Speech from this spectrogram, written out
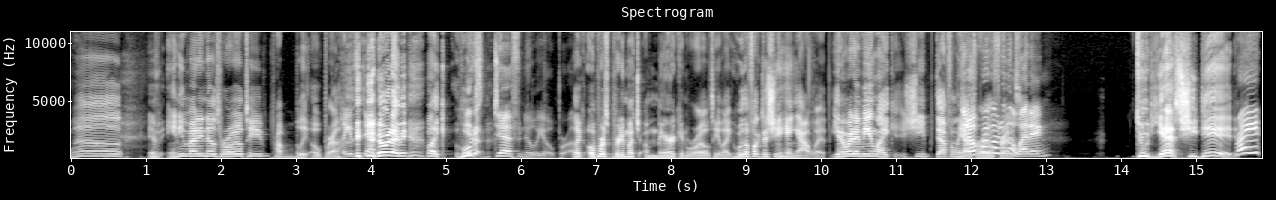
well, if anybody knows royalty, probably Oprah. Like, it's you know what I mean? Like who? It's definitely Oprah. like Oprah's pretty much American royalty. Like who the fuck does she hang out with? You know what I mean? Like she definitely did has Oprah royal go to the wedding? Dude, yes, she did. Right.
